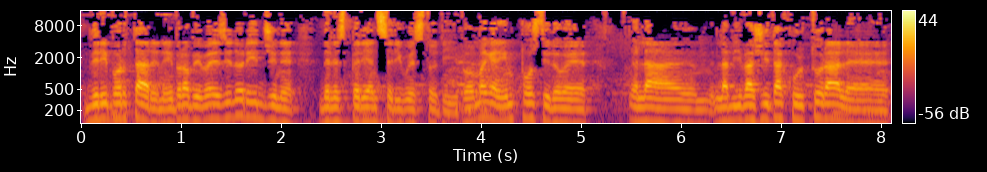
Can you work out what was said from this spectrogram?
di riportare nei propri paesi d'origine delle esperienze di questo tipo, magari in posti dove la, la, vivacità culturale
